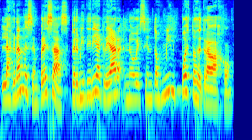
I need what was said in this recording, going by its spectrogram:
las grandes empresas, permitiría crear 900.000 puestos de trabajo.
